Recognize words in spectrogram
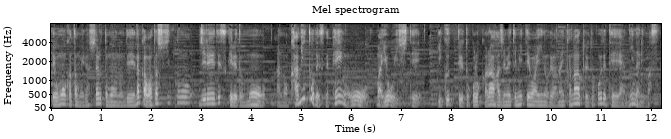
て思う方もいらっしゃると思うので、なんか私の事例ですけれども、あの、紙とですね、ペンを、ま、用意して、いくっていうところから始めてみてはいいのではないかなというところで提案になります。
